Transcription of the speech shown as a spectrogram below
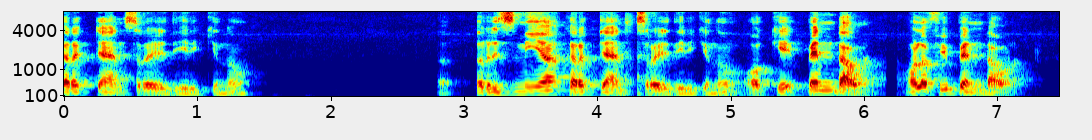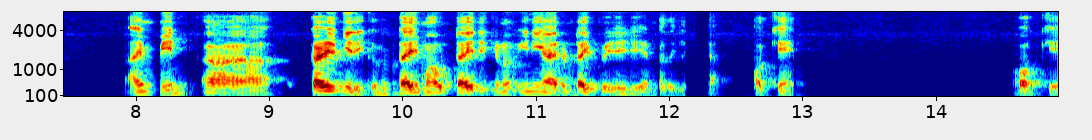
കറക്റ്റ് ആൻസർ എഴുതിയിരിക്കുന്നു. റിസ്മിയ കറക്റ്റ് ആൻസർ എഴുതിയിരിക്കുന്നു. Okay pen down all of you pen down I mean കഴിഞ്ഞിരിക്കുന്നു. ടൈം ഔട്ട് ആയിരിക്കുന്നു. ഇനി ആരും ടൈപ്പ് ചെയ്യേണ്ടതില്ല. ഓക്കെ ഓക്കെ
